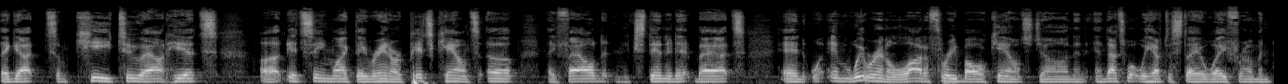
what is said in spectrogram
They got some key two out hits. Uh, it seemed like they ran our pitch counts up. They fouled and extended at bats, and and we were in a lot of three ball counts, John, and, and that's what we have to stay away from. And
